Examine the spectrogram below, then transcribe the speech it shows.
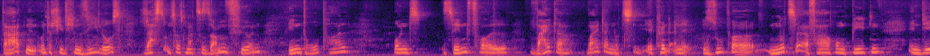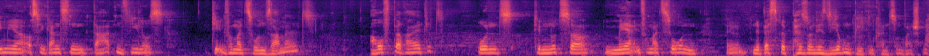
Daten in unterschiedlichen Silos, lasst uns das mal zusammenführen in Drupal und sinnvoll weiter, weiter nutzen. Ihr könnt eine super Nutzererfahrung bieten, indem ihr aus den ganzen Datensilos die Informationen sammelt, aufbereitet und dem Nutzer mehr Informationen, äh, eine bessere Personalisierung bieten könnt zum Beispiel.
